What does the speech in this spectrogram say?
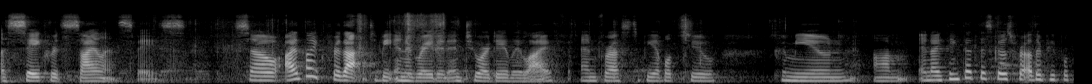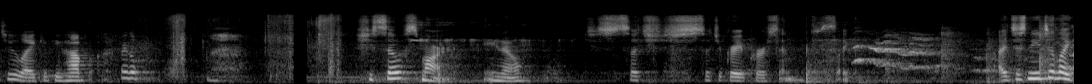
a sacred silence space. So I'd like for that to be integrated into our daily life and for us to be able to commune. Um, and I think that this goes for other people too. Like if you have, she's so smart, you know. She's such such a great person. Just like I just need to like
